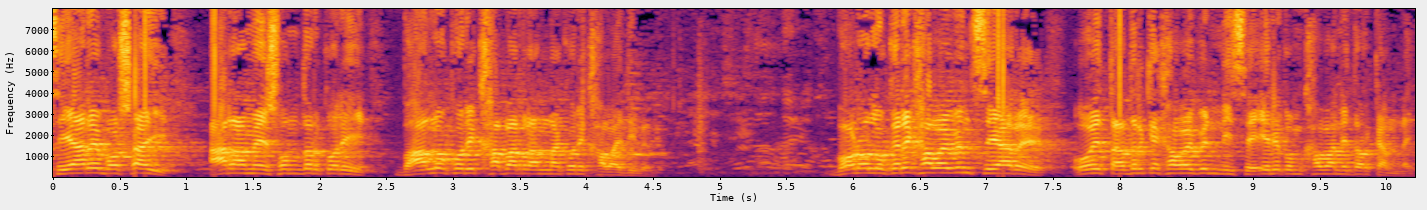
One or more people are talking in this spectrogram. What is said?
চেয়ারে বসাই, আরামে সুন্দর করে, ভালো করে খাবার রান্না করে খাওয়াই দিবেন। বড় লোকেরে খাওয়াইবেন চেয়ারে ওই তাদেরকে খাওয়াইবেন নিচে, এরকম খাওয়ানি দরকার নাই।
